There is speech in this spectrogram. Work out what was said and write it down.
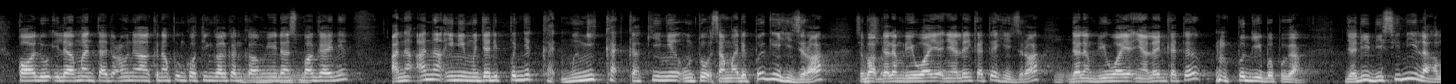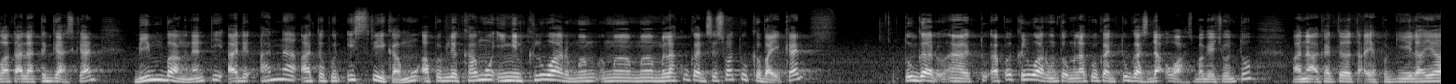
qalu ila man tad'una kenapa engkau tinggalkan kami? Dan sebagainya. Anak-anak ini menjadi penyekat mengikat kakinya untuk sama ada pergi hijrah. Sebab dalam riwayat yang lain kata hijrah dalam riwayat yang lain kata pergi berperang. Jadi di sinilah Allah Taala tegaskan bimbang nanti ada anak ataupun isteri kamu apabila kamu ingin keluar mem- me- me- melakukan sesuatu kebaikan tugas uh, tu, apa keluar untuk melakukan tugas dakwah sebagai contoh anak kata tak payah pergilah ya.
